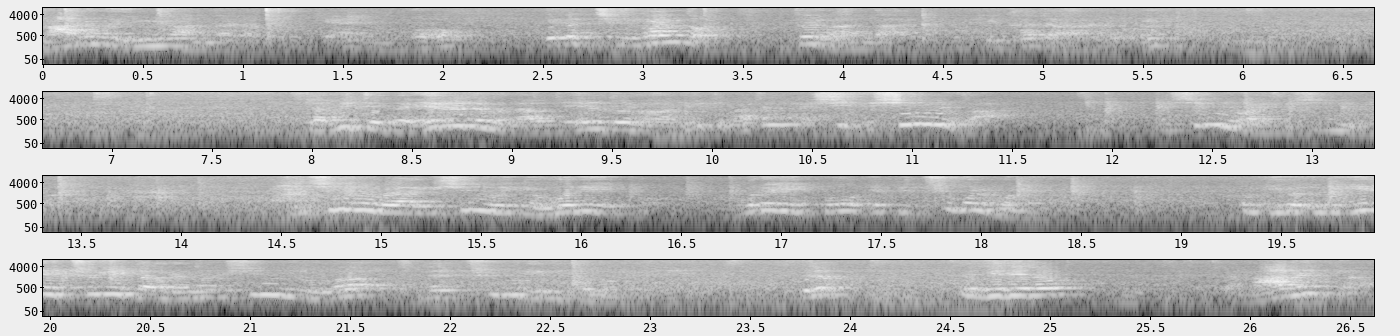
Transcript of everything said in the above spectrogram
많으면 임묘한다라고 이렇게. 어? 그래서 청강도 들어간다. 이렇게 하자. 자, 밑에 그 예를 들면 나오지. 예를 들면 이렇게 마찬가지야. 시- 신유가. 신유가 있어, 신유가. 신유가, 이게 신유 이게 월에 있고, 월에 있고, 옆에 축을 보내. 그럼 이거, 이거 일의 축이 있다 그러면 신유가 내 축을 이렇게 거지. 그죠? 이게 되죠? 많으니까,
